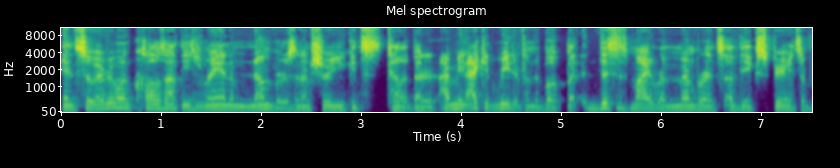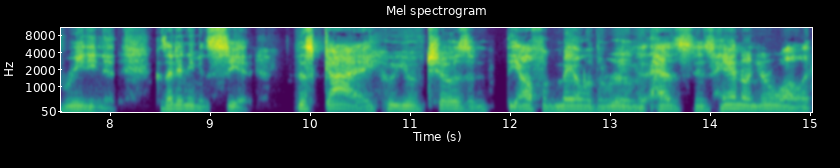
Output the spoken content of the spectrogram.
And so everyone calls out these random numbers, and I'm sure you could tell it better. I mean, I could read it from the book, but this is my remembrance of the experience of reading it because I didn't even see it. This guy who you've chosen, the alpha male of the room, has his hand on your wallet.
